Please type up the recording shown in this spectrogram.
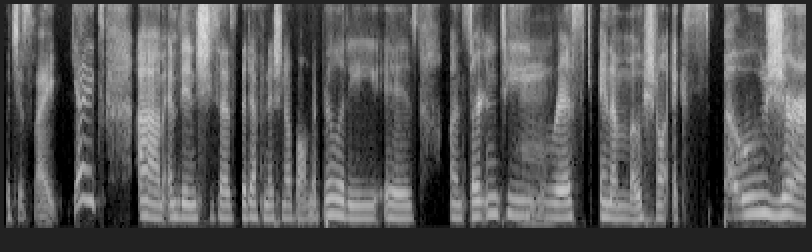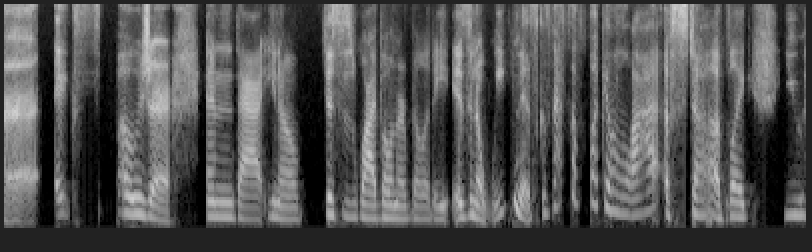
which is like yikes. Um, and then she says the definition of vulnerability is uncertainty mm. risk and emotional exposure exposure. And that you know this is why vulnerability isn't a weakness because that's a fucking lot of stuff. Like you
